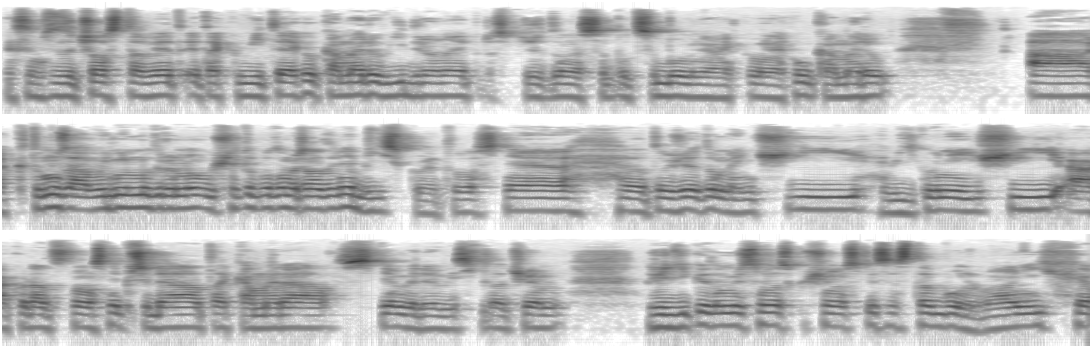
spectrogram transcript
tak jsem si začal stavět i takový ty jako kamerový drony, prostě, že to nese pod sebou nějakou, nějakou kameru. A k tomu závodnímu dronu už je to potom relativně blízko. Je to vlastně eh, to, že je to menší, výkonnější a akorát se tam vlastně přidá ta kamera s tím videovysílačem. Takže díky tomu, že jsem měl zkušenosti se stavbou normálních eh,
